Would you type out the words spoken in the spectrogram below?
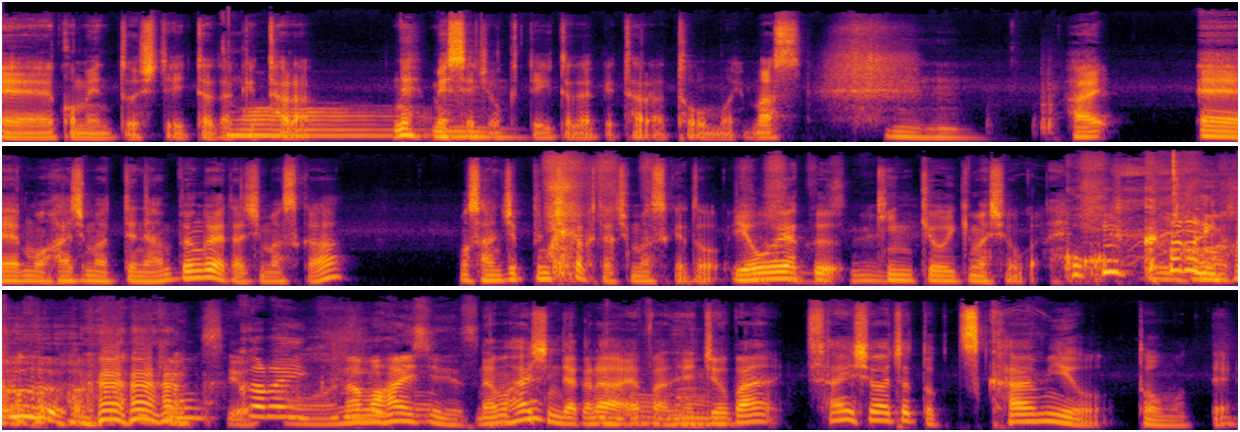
えーコメントしていただけたら、ね、メッセージ送っていただけたらと思います。うんはい。えーもう始まって何分ぐらい経ちますか？もう30分近く経ちますけど、ようやく近況行きましょうかね。ここから行く。ここから行く。うん生配信ですね。生配信だから、やっぱね、うん序盤、最初はちょっとつかみをと思って、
